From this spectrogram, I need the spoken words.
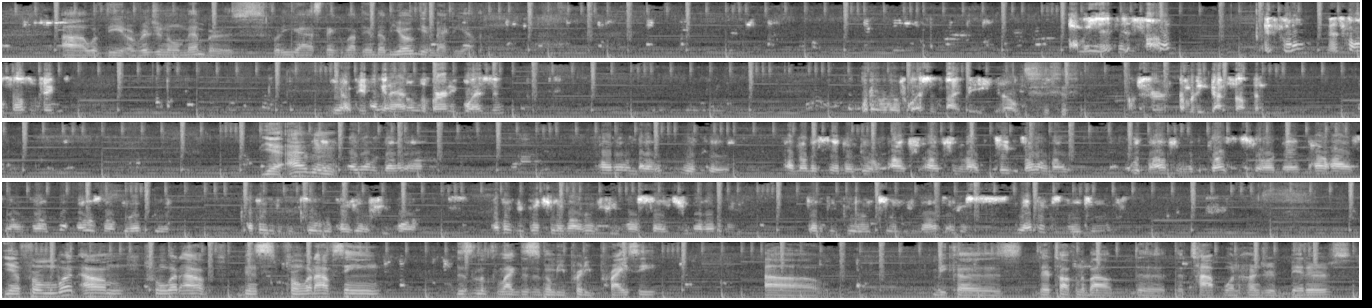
uh, with the original members. What do you guys think about the NWO getting back together? I mean, it, it's fun. It's cool. It's gonna sell some tickets. You know, people can handle the burning question. Whatever those questions might be, you know. I'm sure somebody's got something. Yeah, I haven't. I want to know. Um, I want to know with the. I know they said they're doing auction, auction like tickets. I want to know with the auction what the prices start at, how high it's going to go. I was going to do that good. I think it'd be cool if they hear a few more. I think eventually they might hear a few more states. You know, that'll be that'll be good too. You know, I think it's yeah, I think it's good too. Yeah, from what um from what I've been from what I've seen, this looks like this is gonna be pretty pricey. Um, because they're talking about the the top 100 bidders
